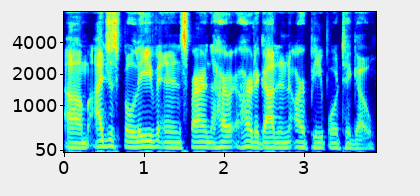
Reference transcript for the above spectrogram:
Um, I just believe in inspiring the heart, heart of God and our people to go.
